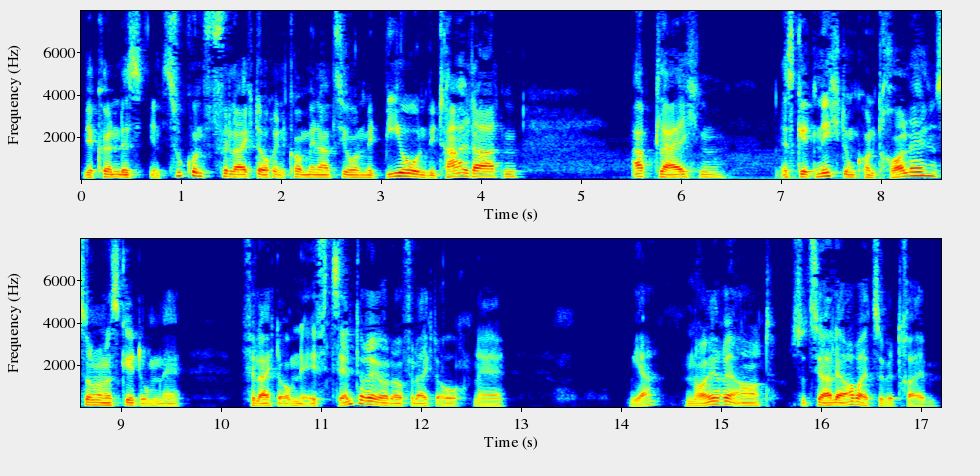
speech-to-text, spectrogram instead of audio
Wir können das in Zukunft vielleicht auch in Kombination mit Bio- und Vitaldaten abgleichen. Es geht nicht um Kontrolle, sondern es geht um eine, vielleicht auch um eine effizientere oder vielleicht auch eine, ja, neuere Art, soziale Arbeit zu betreiben.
